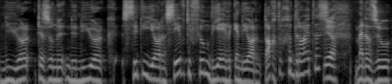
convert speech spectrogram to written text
New York... Het is zo'n een New York City jaren 70 film die eigenlijk in de jaren 80 gedraaid is. Ja. Met dat zo...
